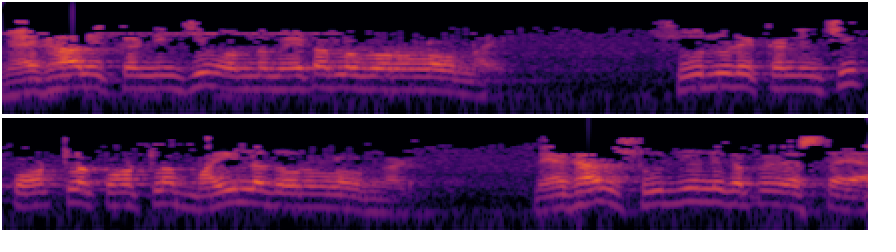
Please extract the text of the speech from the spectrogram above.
మేఘాలు ఇక్కడి నుంచి వంద మీటర్ల దూరంలో ఉన్నాయి. సూర్యుడు ఇక్కడి నుంచి కోట్ల కోట్ల మైళ్ళ దూరంలో ఉన్నాడు. మేఘాలు సూర్యుడిని కప్పివేస్తాయా?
